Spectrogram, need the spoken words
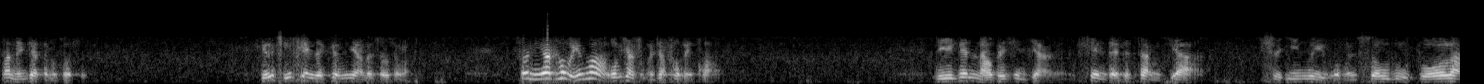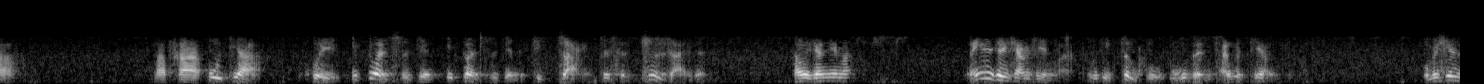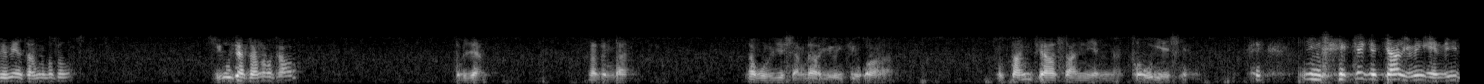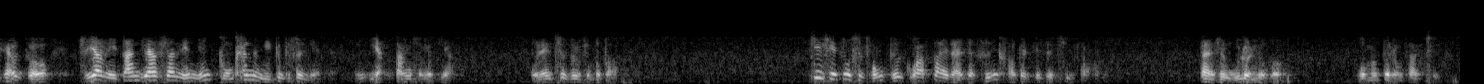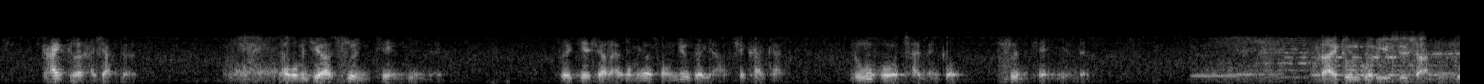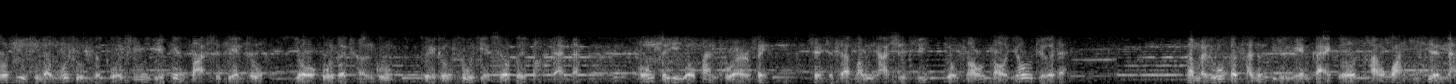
那人家怎么做事？尤其现在更要的说什么？说你要透明化，我们讲什么叫透明化。你跟老百姓讲，现在的涨价是因为我们收入多了，那它物价会一段时间一段时间的去涨，这是自然的。他会相信吗？没人相信嘛，估计政府无人才会这样子。我们薪水面涨那么多，物价涨那么高，是不是这样？那怎么办？那我们就想到有一句话：，说当家三年了，狗也嫌。你这个家里面养了一条狗，只要你当家三年，连狗看着你都不顺眼，你养当什么家？我连吃都吃不到。这些都是从德国带来的很好的这个启发，但是无论如何，我们不能放弃，该革还想革，那我们就要顺天应人。所以接下来我们要从六个爻去看看，如何才能够顺天应人。在中国历史上所进行的无数次革新与变法事件中，有获得成功，最终促进社会发展的，同时也有半途而废，甚至在萌芽时期就早早夭折的。那么，如何才能避免改革昙花一现呢？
